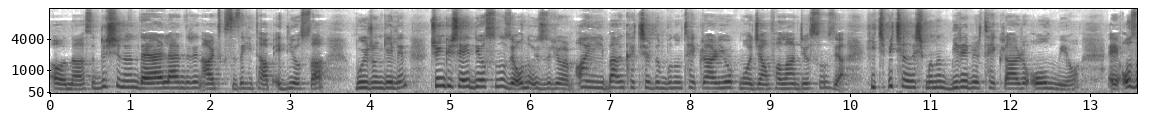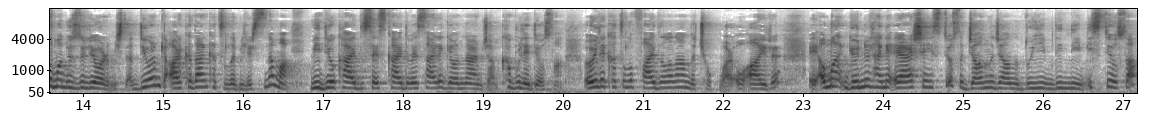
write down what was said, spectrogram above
Ondan sonra düşünün, değerlendirin artık size hitap ediyorsa buyurun gelin. Çünkü şey diyorsunuz ya onu üzülüyorum. Ay ben kaçırdım bunun tekrarı yok mu hocam falan diyorsunuz ya. Hiçbir çalışmanın birebir tekrarı olmuyor. E, o zaman üzülüyorum işte. Diyorum ki arkadan katılabilirsin ama video kaydı, ses kaydı vesaire göndermeyeceğim. Kabul ediyorsan. Öyle katılıp faydalanan da çok var. O ayrı. E, ama gönül hani eğer şey istiyorsa canlı canlı duyayım, dinleyeyim istiyorsa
